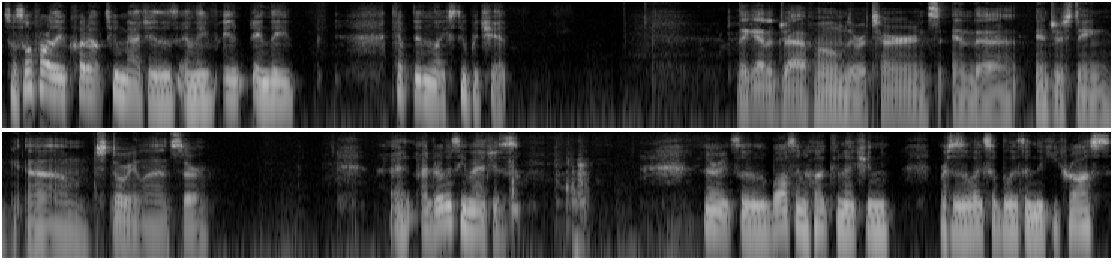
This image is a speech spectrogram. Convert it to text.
So so far they've cut out two matches and they've and, and they kept in like stupid shit. They got to drive home the returns and the interesting um, storylines, sir. I'd rather see matches. All right, so Boss 'n' Hug Connection versus Alexa Bliss and Nikki Cross.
